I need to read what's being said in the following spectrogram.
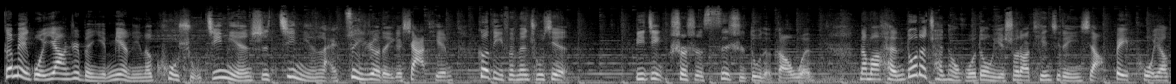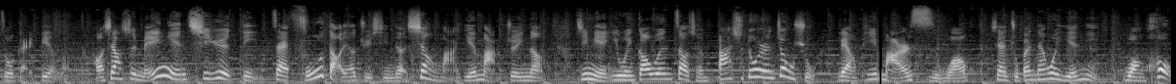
跟美国一样，日本也面临了酷暑，今年是近年来最热的一个夏天，各地纷纷出现逼近摄氏四十度的高温。那么很多的传统活动也受到天气的影响，被迫要做改变了。好像是每一年七月底在福岛要举行的象马野马追呢，今年因为高温造成八十多人中暑，两匹马儿死亡。现在主办单位也拟往后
